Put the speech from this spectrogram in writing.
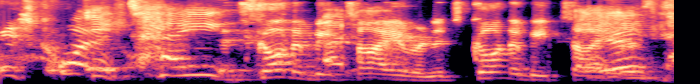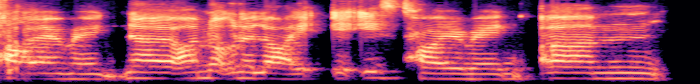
it's quite. It takes. It's got to be tiring. It's got to be tiring. It is tiring. No, I'm not going to lie. It is tiring. Um,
